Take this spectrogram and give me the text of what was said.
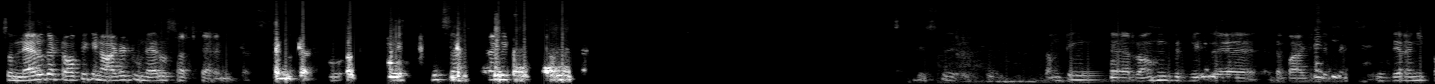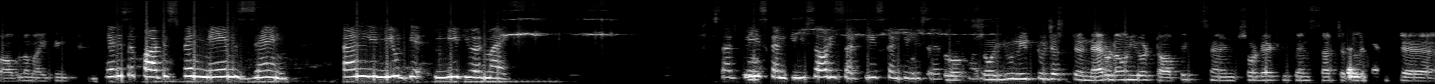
So narrow the topic in order to narrow search parameters. So, this search parameter, this uh, something uh, wrong with uh, the participants. Is there any problem? I think there is a participant named Zen. Kindly mute the, mute your mic. Sir, please continue. Sorry, sir. Please continue, sir. So, so you need to just uh, narrow down your topics and so that you can search relevant uh,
